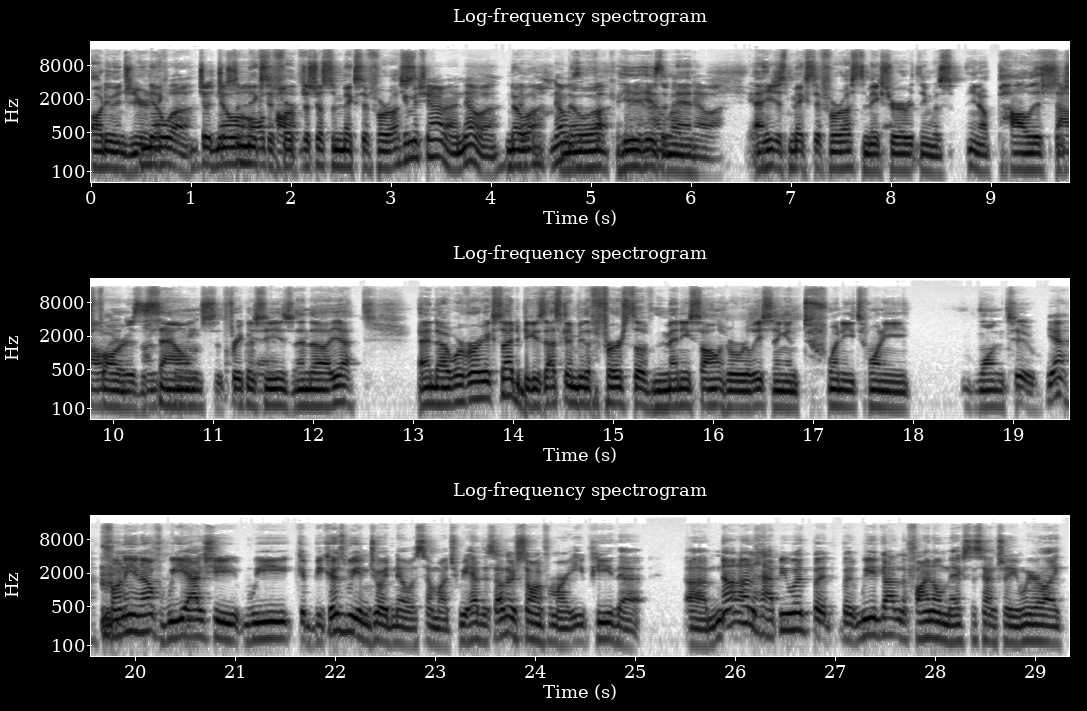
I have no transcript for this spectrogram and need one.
audio engineer, to make- Noah. just, just Noah to mix it for just just to mix it for us. Give him a shout out, Noah. Noah. Noah. fucking He- he's the man. Noah. Yeah. and he just mixed it for us to make sure everything was you know polished as far as the sounds and frequencies, and uh, yeah. And uh, we're very excited because that's going to be the first of many songs we're releasing in 2021 too. Yeah, funny enough, we actually we because we enjoyed Noah so much. We had this other song from our EP that um, not unhappy with, but but we had gotten the final mix essentially, and we were like,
